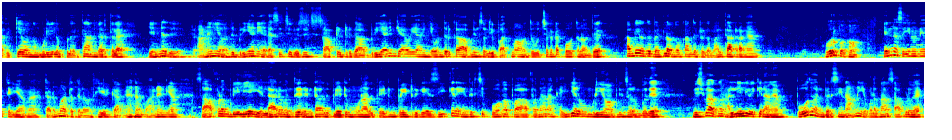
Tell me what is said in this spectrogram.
அதுக்கே வந்து முடியல போல இருக்குது அந்த இடத்துல. என்னது? அனன்யா வந்து பிரியாணியை ரசித்து ருசித்து சாப்பிட்டுட்டு இருக்கா. பிரியாணிக்காவையா இங்கே வந்திருக்கா அப்படின்னு சொல்லி பத்மா வந்து உச்சக்கட்ட கோவத்தில் வந்து அப்படியே வந்து பெட்டில் வந்து உட்காந்துட்டு இருக்க மாதிரி காட்டுறாங்க. ஒரு பக்கம் என்ன செய்யணுன்னே தெரியாமல் தடுமாற்றத்தில் வந்து இருக்காங்க. நம்ம அனன்யா சாப்பிட முடியலையே. எல்லாரும் வந்து ரெண்டாவது பிளேட்டு மூணாவது பிளேட்டுன்னு போயிட்டுருக்கு. சீக்கிரம் எந்திரிச்சு போங்கப்பா. அப்போ தான் நான் கையளவு முடியும் அப்படின்னு சொல்லும்போது விஸ்வாக்கும் அள்ளி அள்ளி வைக்கிறாங்க. போதும் அன்பரசி நானும் எவ்வளோ தான் சாப்பிடுவேன்.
